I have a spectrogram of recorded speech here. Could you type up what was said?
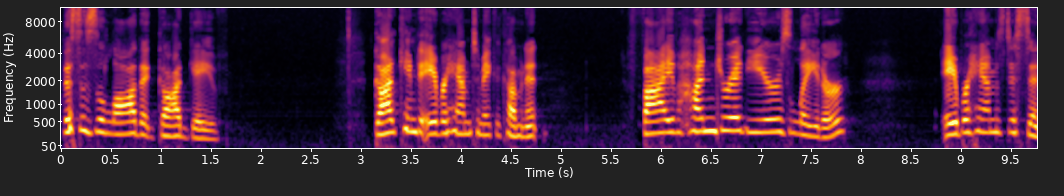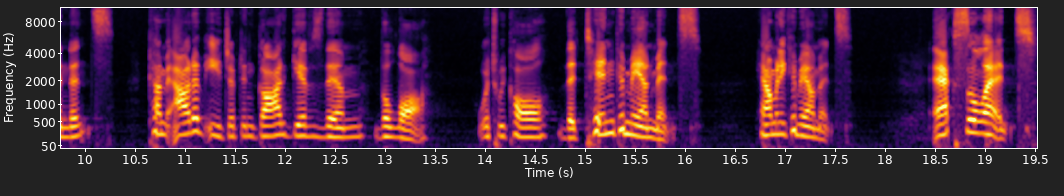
This is the law that God gave. God came to Abraham to make a covenant. 500 years later, Abraham's descendants come out of Egypt and God gives them the law, which we call the Ten Commandments. How many commandments? Excellent.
